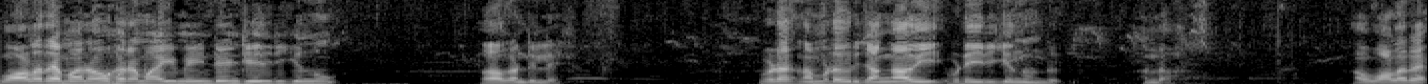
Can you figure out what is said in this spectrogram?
വളരെ മനോഹരമായി മെയിന്റെയിൻ ചെയ്തിരിക്കുന്നു. ആ കണ്ടില്ലേ? ഇവിടെ നമ്മുടെ ഒരു ചങ്ങാതി ഇവിടെ ഇരിക്കുന്നുണ്ട്. കണ്ടോ? വളരെ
